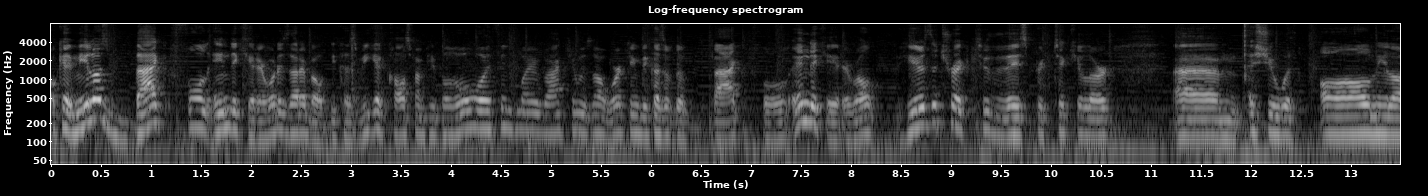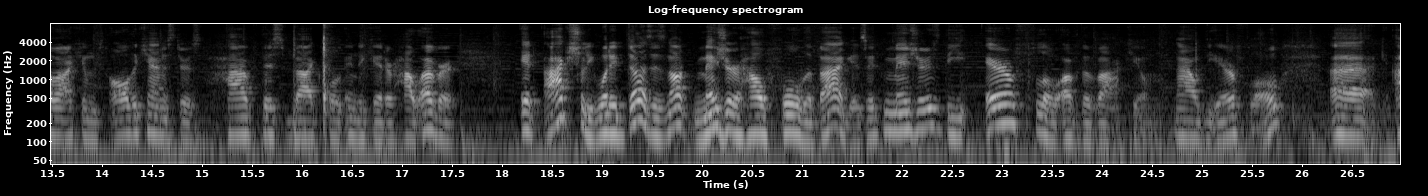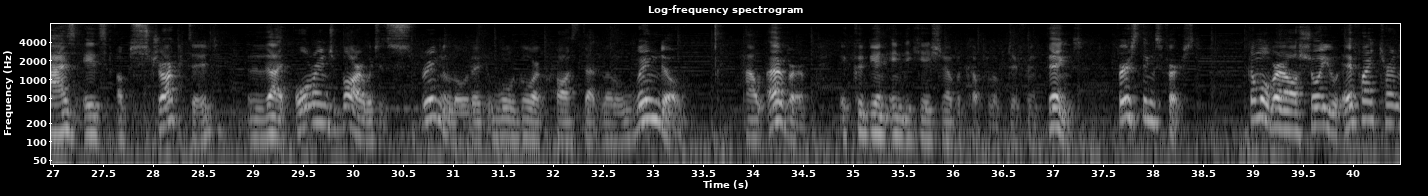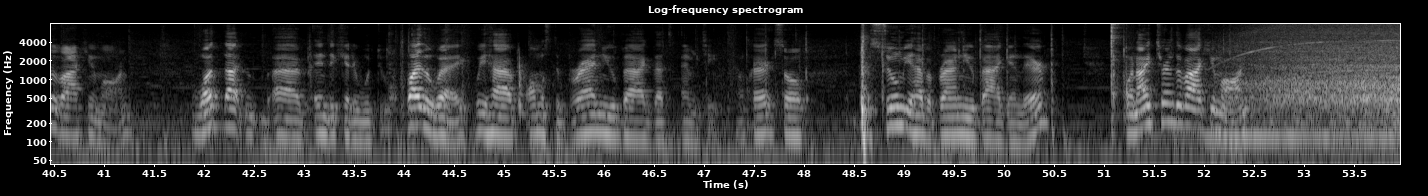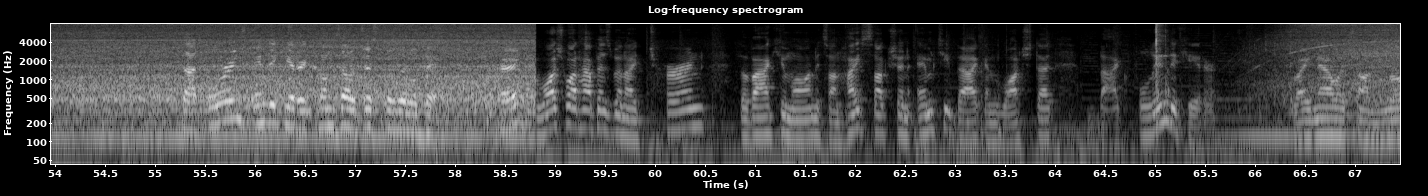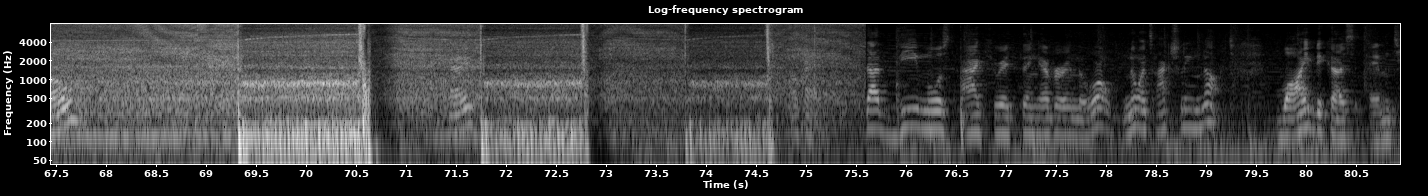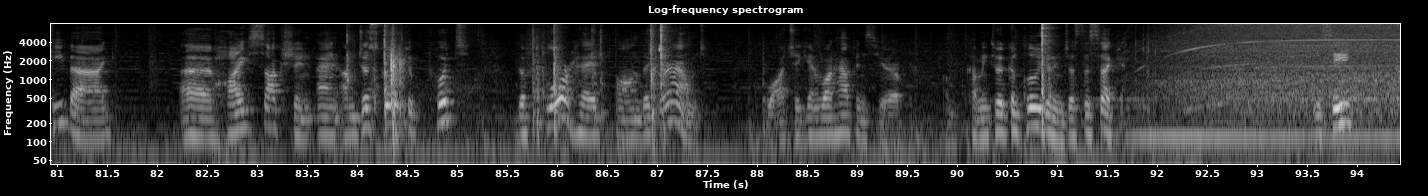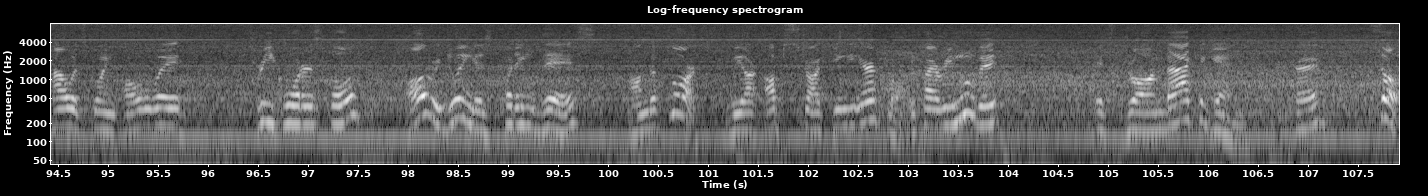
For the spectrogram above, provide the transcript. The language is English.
Okay, Miele's bag full indicator, what is that about? Because we get calls from people, oh, I think my vacuum is not working because of the bag full indicator. Well, here's the trick to this particular um, issue with all Miele vacuums, all the canisters have this bag full indicator. However, it actually, what it does is not measure how full the bag is. It measures the airflow of the vacuum. Now, the airflow, uh, as it's obstructed, that orange bar, which is spring-loaded, will go across that little window. However, it could be an indication of a couple of different things. First things first, come over and I'll show you if I turn the vacuum on, what that uh, indicator would do. By the way, we have almost a brand new bag that's empty, okay? So assume you have a brand new bag in there. When I turn the vacuum on, that orange indicator comes out just a little bit, okay? Watch what happens when I turn the vacuum on. It's on high suction, empty bag, and watch that bag full indicator. Right now it's on low. Okay. Okay. Is that the most accurate thing ever in the world? No, it's actually not. Why? Because empty bag, uh, high suction, and I'm just going to put the floor head on the ground. Watch again what happens here. I'm coming to a conclusion in just a second. You see how it's going all the way three quarters full? All we're doing is putting this on the floor. We are obstructing the airflow. If I remove it, it's drawn back again, okay? So,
